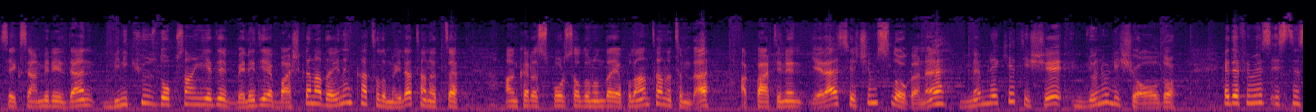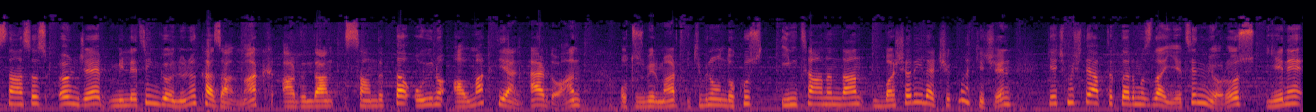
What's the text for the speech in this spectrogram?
81 ilden 1297 belediye başkan adayının katılımıyla tanıttı. Ankara Spor Salonu'nda yapılan tanıtımda AK Parti'nin yerel seçim sloganı memleket işi gönül işi oldu. Hedefimiz istisnasız önce milletin gönlünü kazanmak, ardından sandıkta oyunu almak diyen Erdoğan, 31 Mart 2019 imtihanından başarıyla çıkmak için geçmişte yaptıklarımızla yetinmiyoruz, yeni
